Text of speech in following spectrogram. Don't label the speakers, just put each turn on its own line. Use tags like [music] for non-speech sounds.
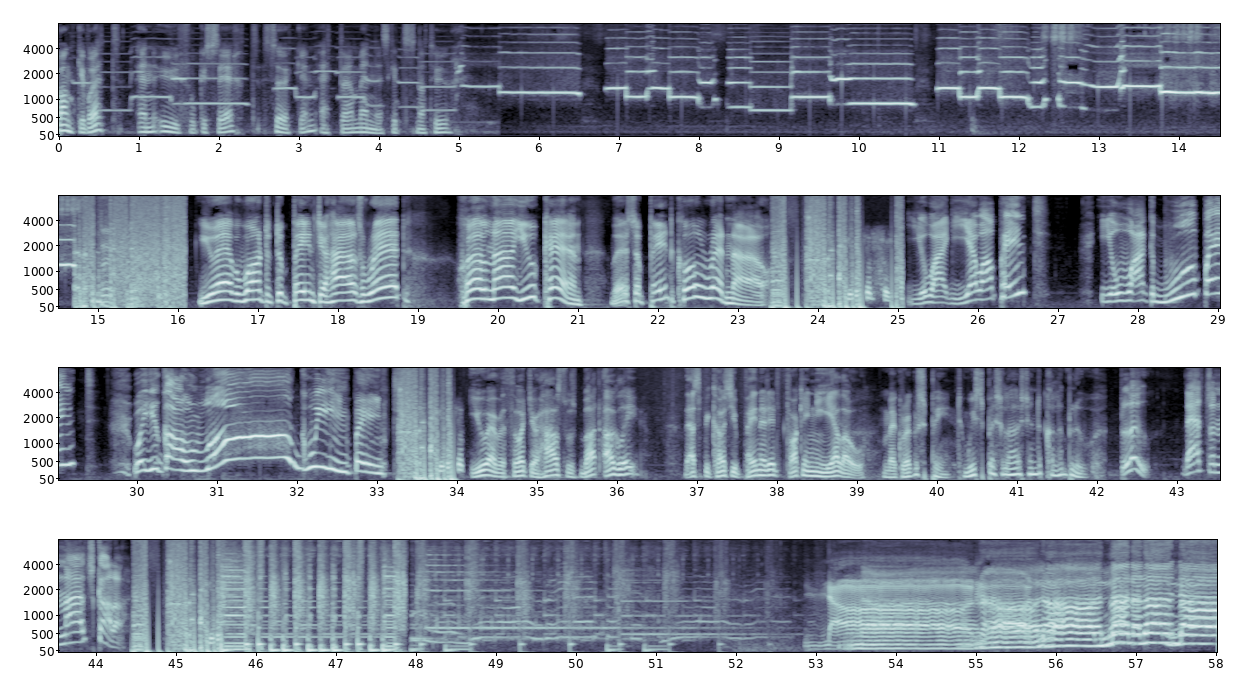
Bankebrett. En ufokusert søken etter menneskets natur. You ever wanted to paint your house red? Well, now you can. There's a paint called red now.
You like yellow paint? You like blue paint? Well, you got raw green paint.
You ever thought your house was butt ugly? That's because you painted it fucking yellow.
McGregor's Paint. We specialize in the color blue.
Blue. That's a nice color. Hey,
